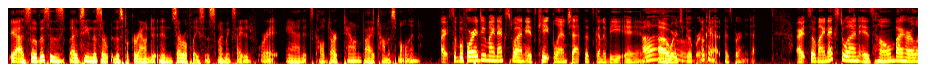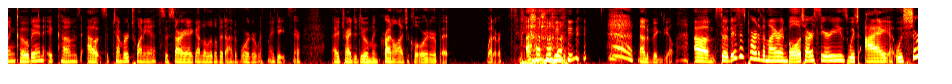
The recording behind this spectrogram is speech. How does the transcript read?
yeah, so this is I've seen this this book around in several places, so I'm excited for it. And it's called Darktown by Thomas Mullen. All right, so before I do my next one, it's Cate Blanchett that's going to be in uh, Where'd You Go, Oh, Bernadette, okay. as Bernadette. All right, so my next one is Home by Harlan Coben. It comes out September 20th. So sorry, I got a little bit out of order with my dates there. I tried to do them in chronological order, but whatever. Not a big deal. Um, so this is part of the Myron Bolitar series, which I was sure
